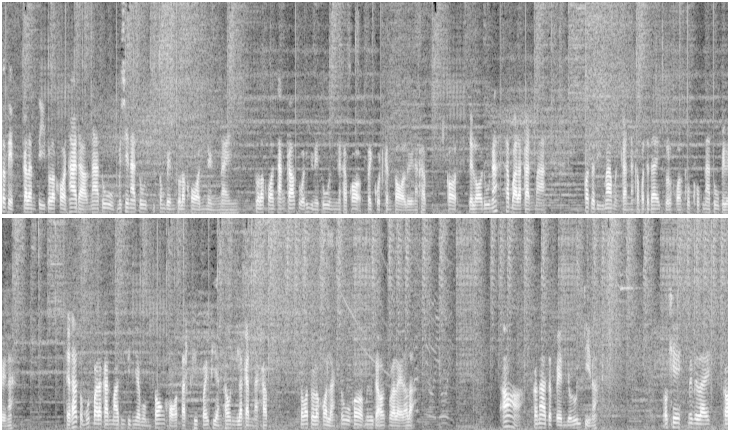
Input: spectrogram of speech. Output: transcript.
สเต็ปการันตีตัวละคร 5 ดาวหน้าตู้ ไม่ใช่หน้าตู้ต้องเป็นตัวละครหนึ่งใน ตัวละครทั้ง 9 ตัวที่อยู่ในตู้นี้นะครับ ก็ไปกดกันต่อเลยนะครับ ก็จะรอดูนะ ถ้าบารากันมา ก็จะดีมากเหมือนกันนะครับ ก็จะได้ตัวละครครบๆหน้าตู้ไปเลยนะ แต่ถ้าสมมุติบารากันมาจริงๆเนี่ยผมต้องขอตัดคลิปไว้เพียงเท่านี้แล้วกันนะครับ เพราะว่าตัวละครหลังตู้ก็ไม่รู้จะเอาตัวอะไรแล้วล่ะอ้าก็น่าจะเป็นโยรุอิจินะ โอเค ไม่เป็นไร ก็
